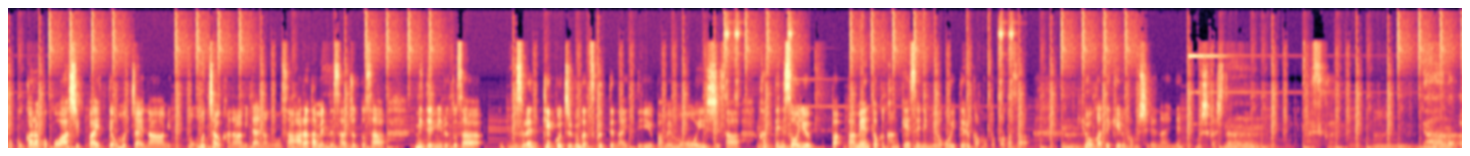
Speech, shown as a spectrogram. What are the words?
ここからここは失敗って思っちゃいな思っちゃうかなみたいなのをさ改めてさ、うんうん、ちょっとさ見てみるとさそれ結構自分が作ってないっていう場面も多いしさ、勝手にそういう場面とか関係性に身を置いてるかもとかがさ、うん、評価できるかもしれないねもしかしたらね。いやーなんか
